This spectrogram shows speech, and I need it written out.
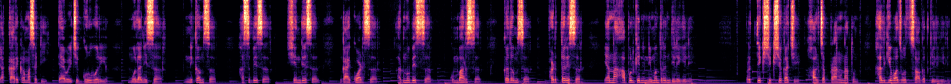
या कार्यक्रमासाठी त्यावेळचे गुरुवर्य Mulani sir Nikam sir Hasabe sir Shinde sir Gaikwad sir अर्नुबेस sir Kumbhar sir Kadam sir Phadtare sir यांना आपुलकीने निमंत्रण दिले गेले. प्रत्येक शिक्षकाचे हॉलच्या प्रांगणातून हलगी वाजवत स्वागत केले गेले.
